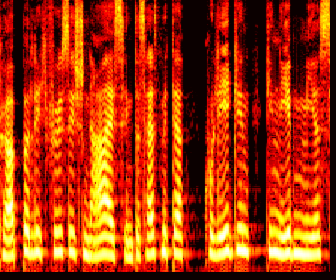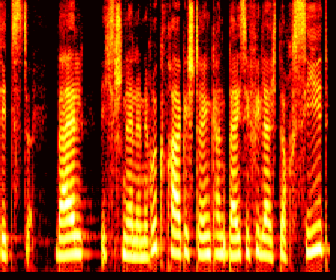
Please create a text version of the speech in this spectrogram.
körperlich, physisch nahe sind. Das heißt mit der Kollegin, die neben mir sitzt, weil ich schnell eine Rückfrage stellen kann, weil sie vielleicht auch sieht,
